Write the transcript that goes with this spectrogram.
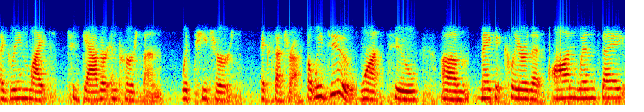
a green light to gather in person with teachers, et cetera. But we do want to um, make it clear that on Wednesday,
